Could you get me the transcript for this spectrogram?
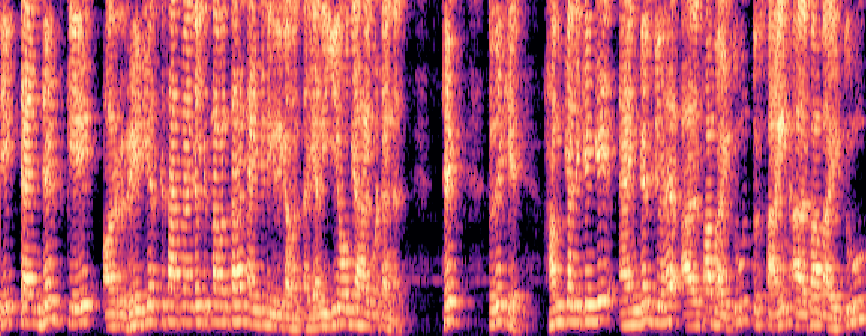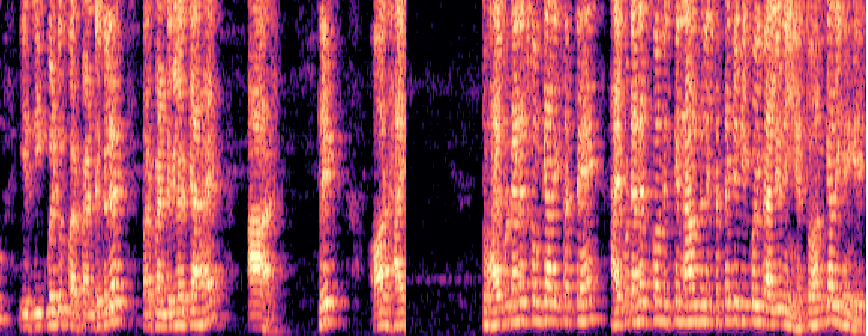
एक टेंजेंट के और रेडियस के साथ में एंगल कितना बनता है? 90 डिग्री का बनता है, यानी ये हो गया हाइपोटेनस ठीक तो देखिए, हम क्या लिखेंगे? एंगल जो है अल्फ़ा बाई टू तो sine alpha by two is equal to perpendicular perpendicular क्या है? आर ठीक, और हाई तो हाइपोटेनस को हम क्या लिख सकते हैं? हाइपोटेनस को हम इसके नाम से लिख सकते हैं, क्योंकि कोई वैल्यू नहीं है। तो हम क्या लिखेंगे?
